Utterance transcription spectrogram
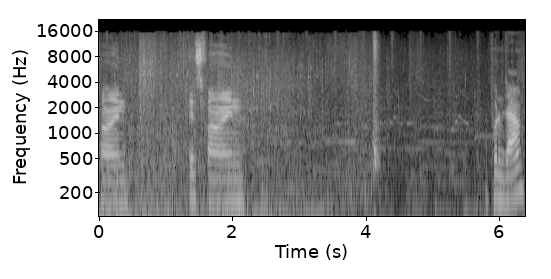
Fine. It's fine. I Put him down.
